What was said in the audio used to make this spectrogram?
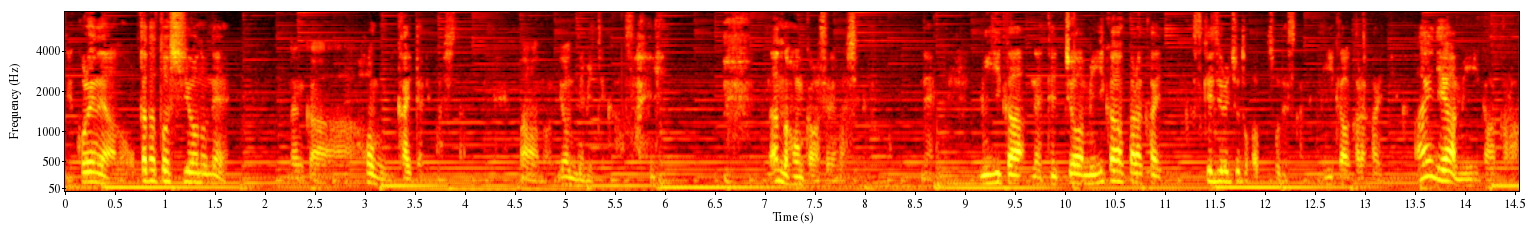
で。これね、あの、岡田敏夫のね、なんか本に書いてありました。まあ、あの、読んでみてください。何の本か忘れましたけど。右側、ね、手帳は右側から書いていく。スケジュール帳とかもそうですかね。右側から書いていく。アイデアは右側から。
